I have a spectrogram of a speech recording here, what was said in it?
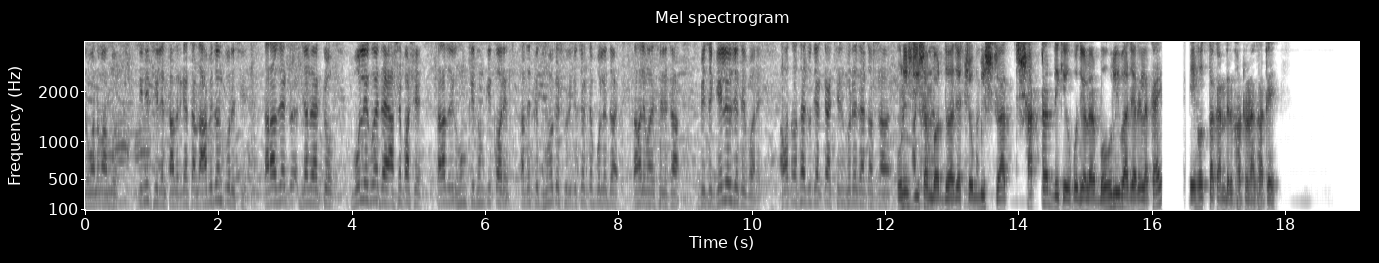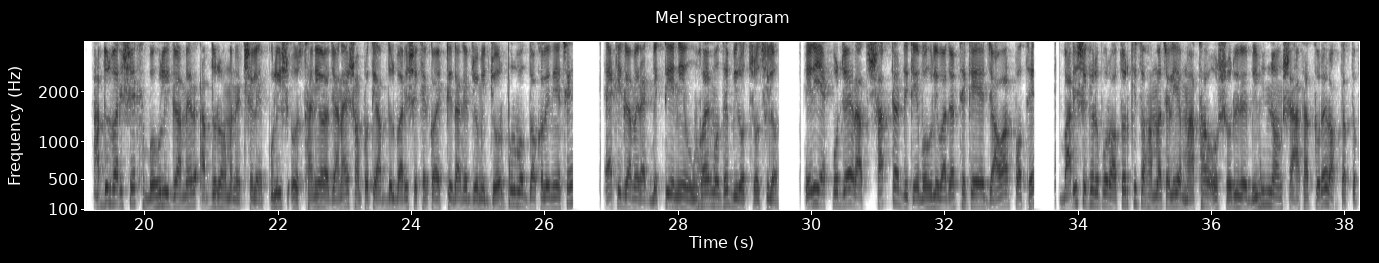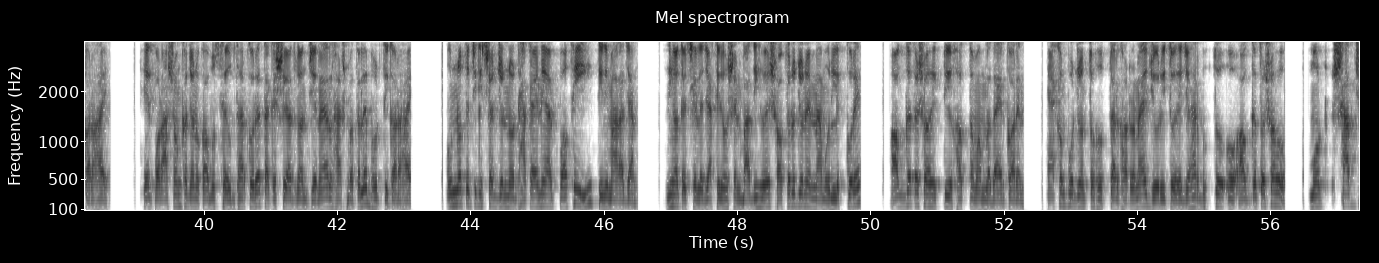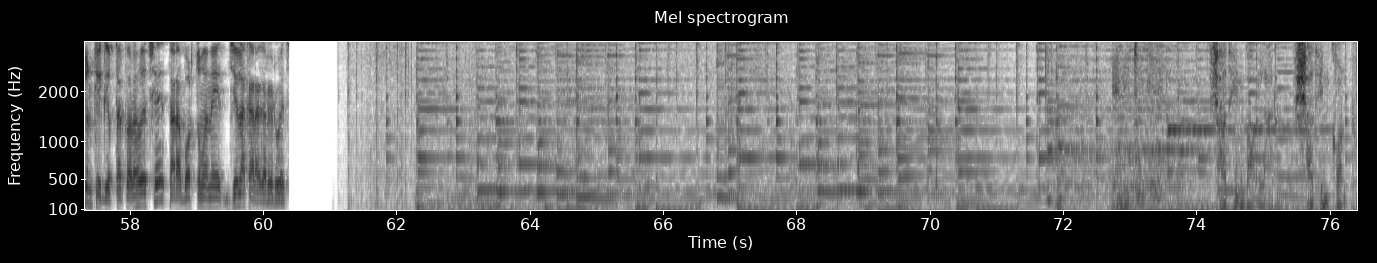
তিনি ছিলেন তাদের কাছে আমরা আবেদন করেছি। তারা যেন একটু বলে কয়ে দেয় আশেপাশে। তারা যদি হুমকি ধুমকি করে তাদেরকে ধুমকে শুরু কিছু একটা বলে দেয় তাহলে মানে ছেলেটা বেঁচে গেলেও যেতে পারে। আবার মাথায় যদি একটা অ্যাক্সিডেন্ট ঘটে যায় তো আসলে- উনিশ ডিসেম্বর দুই হাজার চব্বিশ রাত সাতটার দিকে উপজেলার বহুলি বাজার এলাকায় এই হত্যাকাণ্ডের ঘটনা ঘটে। আব্দুল বারী শেখ বহুলি গ্রামের আব্দুর রহমানের ছেলে। পুলিশ ও স্থানীয়রা জানায়, সম্প্রতি আব্দুল বারী শেখের কয়েকটি দাগের জমি জোরপূর্বক দখলে নিয়েছে। একই গ্রামের এক ব্যক্তি এ নিয়ে উভয়ের মধ্যে বিরোধ চলছিল। এরই এক পর্যায়ে রাত সাতটার দিকে বহুলি বাজার থেকে যাওয়ার পথে বারী শেখের উপর অতর্কিত হামলা চালিয়ে মাথা ও শরীরের বিভিন্ন অংশে আঘাত করে রক্তাক্ত করা হয়। এরপর আশঙ্কাজনক অবস্থায় উদ্ধার করে তাকে সিরাজগঞ্জ জেনারেল হাসপাতালে ভর্তি করা হয়। উন্নত চিকিৎসার জন্য ঢাকায় নেয়ার পথেই তিনি মারা যান। নিহতের ছেলে জাকির হোসেন বাদী হয়ে সতেরো জনের নাম উল্লেখ করে অজ্ঞাত সহ একটি হত্যা মামলা দায়ের করেন। এখন পর্যন্ত হত্যার ঘটনায় জড়িত এজাহারভুক্ত ও অজ্ঞাত সহ মোট সাতজনকে গ্রেফতার করা হয়েছে। তারা বর্তমানে জেলা কারাগারে রয়েছে। স্বাধীন বাংলার স্বাধীন কণ্ঠ।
